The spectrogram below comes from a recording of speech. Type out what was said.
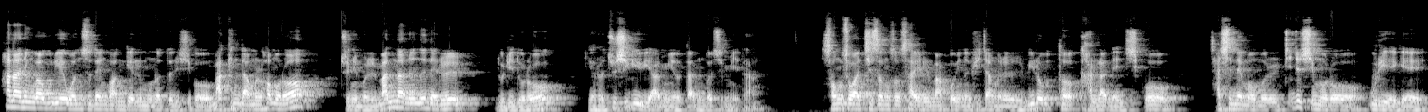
하나님과 우리의 원수된 관계를 무너뜨리시고 막힌 담을 허물어 주님을 만나는 은혜를 누리도록 열어주시기 위함이었다는 것입니다. 성소와 지성소 사이를 막고 있는 휘장을 위로부터 갈라내시고 자신의 몸을 찢으심으로 우리에게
